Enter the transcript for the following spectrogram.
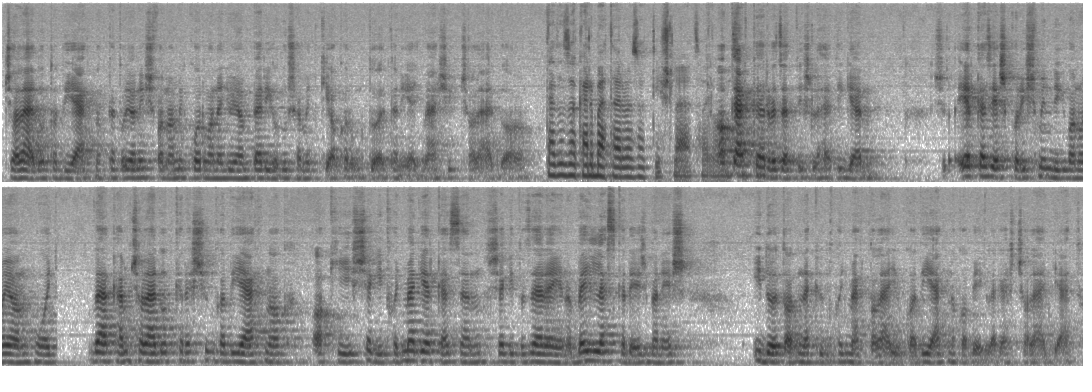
családot a diáknak. Tehát olyan is van, amikor van egy olyan periódus, amit ki akarunk tölteni egy másik családdal. Tehát az akár betervezett is lehet, ha jól Akár tervezett is lehet, igen. És érkezéskor is mindig van olyan, hogy welcome családot keresünk a diáknak, aki segít, hogy megérkezzen, segít az elején a beilleszkedésben, és időt ad nekünk, hogy megtaláljuk a diáknak a végleges családját.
